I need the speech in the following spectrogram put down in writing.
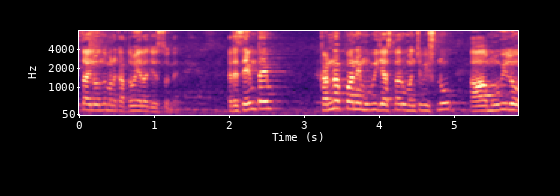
స్థాయిలో ఉందో మనకు అర్థమయ్యేలా చేస్తుంది. At the same time Kannappa అనే మూవీ చేస్తున్నారు మంచు విష్ణు. ఆ మూవీలో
